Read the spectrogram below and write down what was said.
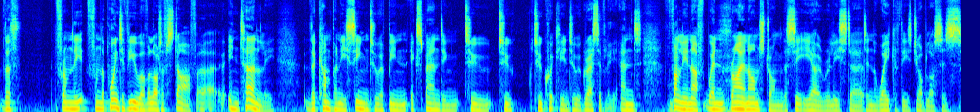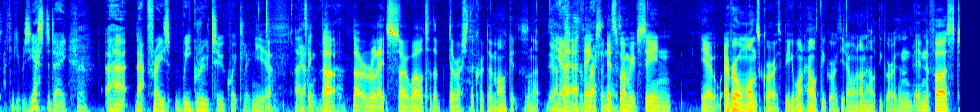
the from the from the point of view of a lot of staff uh, internally, the company seemed to have been expanding too too too quickly and too aggressively. And funnily enough, when Brian Armstrong, the CEO, released uh, in the wake of these job losses, I think it was yesterday. Uh, that phrase "we grew too quickly." Yeah, I Yeah. think that that relates so well to the, the rest of the crypto markets, doesn't it? Yeah. I Yeah. I think it's that, when isn't it? we've seen, you know, everyone wants growth, but you want healthy growth. You don't want unhealthy growth. And in the first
